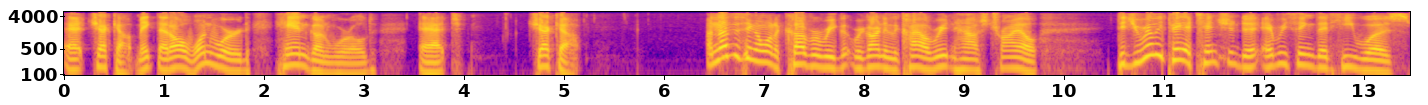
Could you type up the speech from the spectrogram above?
at checkout. Make that all one word, Handgun World at checkout. Another thing I want to cover reg- regarding the Kyle Rittenhouse trial. Did you really pay attention to everything that he was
